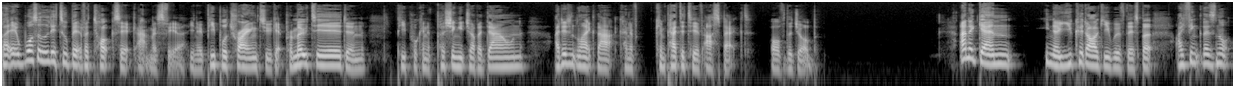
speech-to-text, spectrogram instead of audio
But it was a little bit of a toxic atmosphere. You know, people trying to get promoted and people kind of pushing each other down. I didn't like that kind of competitive aspect of the job. And again, you know, you could argue with this, but I think there's not,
